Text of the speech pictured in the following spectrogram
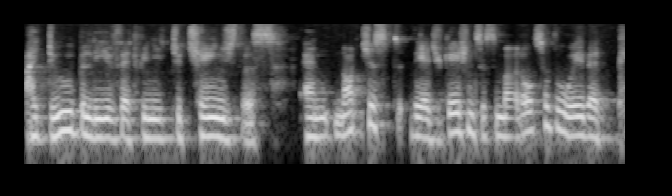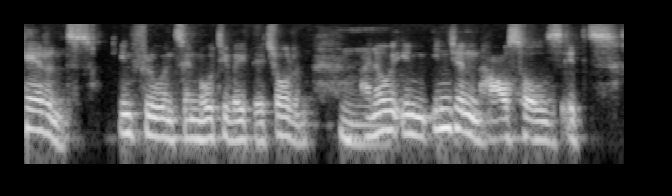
I do believe that we need to change this and not just the education system, but also the way that parents influence and motivate their children. Mm. I know in Indian households, it's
